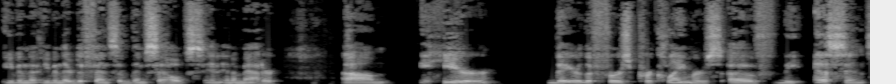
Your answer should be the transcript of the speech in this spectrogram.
even the, even their defense of themselves in, in a matter. Um, here, they are the first proclaimers of the essence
